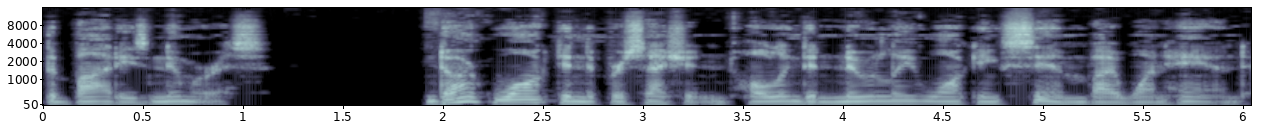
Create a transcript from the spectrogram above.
the bodies numerous. Dark walked in the procession, holding the newly walking Sim by one hand.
